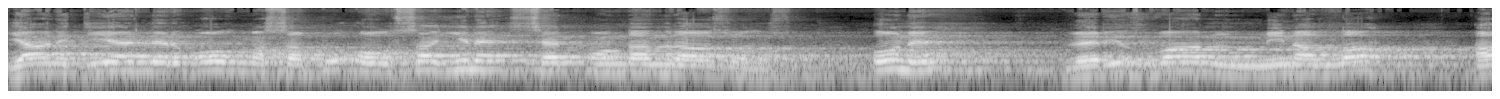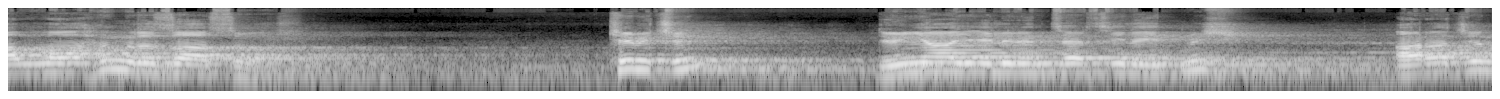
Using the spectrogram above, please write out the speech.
yani diğerleri olmasa bu olsa yine sen ondan razı olursun. O ne? Ve rizvanun minallah Allah'ın rızası var. Kim için? Dünyayı elinin tersiyle itmiş, aracın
